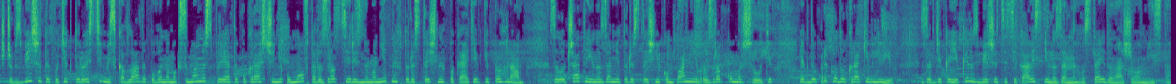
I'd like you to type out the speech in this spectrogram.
Щоб збільшити потік туристів, міська влада повинна максимально сприяти покращенню умов та розробці різноманітних туристичних пакетів і програм, залучати іноземні туристичні компанії в розробку маршрутів, як до прикладу Краків-Львів, завдяки яким збільшиться цікавість іноземних гостей до нашого міста.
